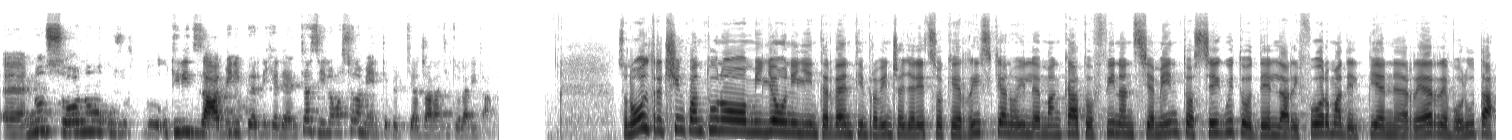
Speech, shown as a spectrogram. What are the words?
eh, non sono utilizzabili per richiedenti asilo, ma solamente per chi ha già la titolarità. Sono oltre 51 milioni gli interventi in provincia di Arezzo che rischiano il mancato finanziamento a seguito della riforma del PNRR voluta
